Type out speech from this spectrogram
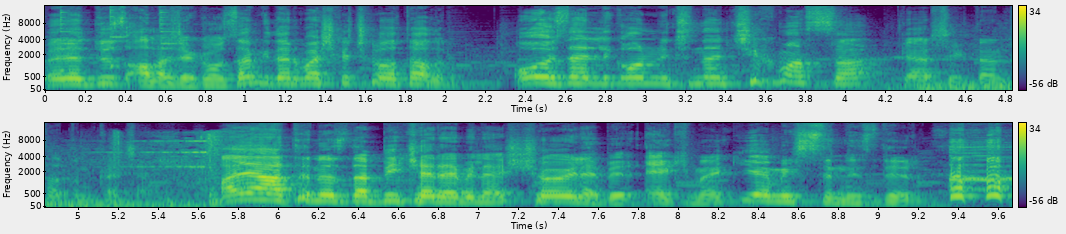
Böyle düz alacak olsam gider başka çikolata alırım. O özellik onun içinden çıkmazsa gerçekten tadım kaçar. Hayatınızda bir kere bile şöyle bir ekmek yemişsinizdir.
